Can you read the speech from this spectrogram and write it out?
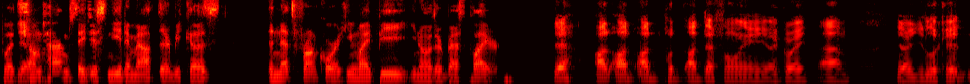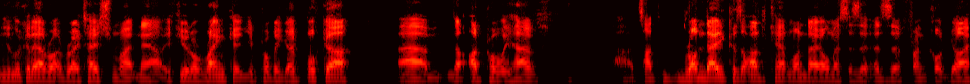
But yeah. sometimes they just need him out there because the Nets front court, he might be, you know, their best player. Yeah, I'd, I'd, I'd put, I'd definitely agree. Um, you know, you look at you look at our rotation right now. If you were to rank it, you'd probably go Booker. Um, I'd probably have uh, it's hard, Rondae because I'd count Rondae almost as a as a front court guy,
